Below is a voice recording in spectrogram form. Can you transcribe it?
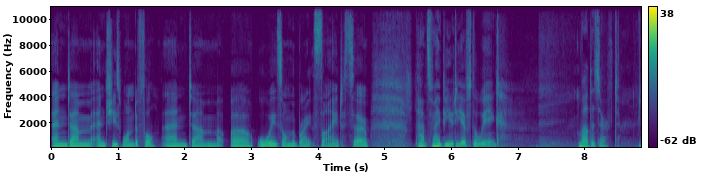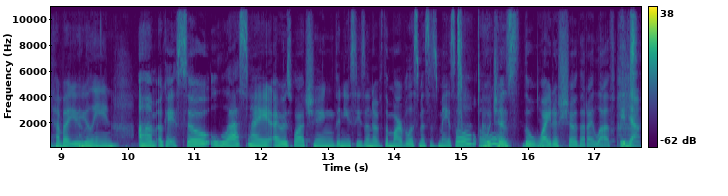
And um, and she's wonderful and um, uh, always on the bright side. So that's my beauty of the week. well deserved. How about you, Yulin? Um, okay, so last night I was watching the new season of The Marvelous Mrs. Maisel, which Oh. is the whitest show that I love. yeah.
